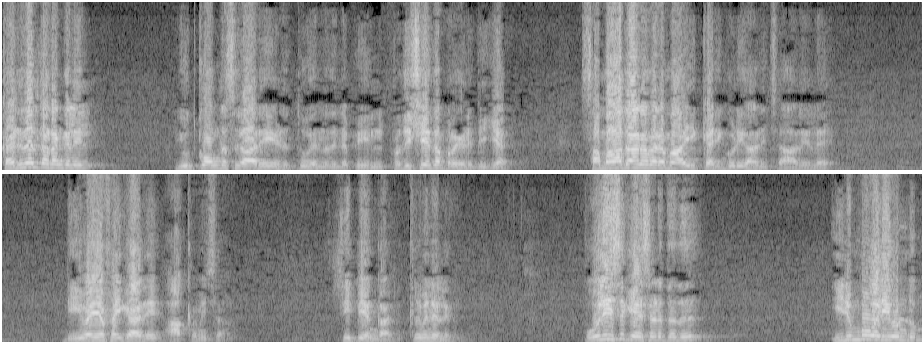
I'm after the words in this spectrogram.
കരുതൽ തടങ്കലിൽ യൂത്ത് കോൺഗ്രസുകാരെ എടുത്തു എന്നതിന്റെ പേരിൽ പ്രതിഷേധം പ്രകടിപ്പിക്കാൻ സമാധാനപരമായി കരിങ്കൊടി കാണിച്ച ആളുകളെ ഡിവൈഎഫ്ഐക്കാര് ആക്രമിച്ചതാണ്. സി പി എംകാർ ക്രിമിനലുകൾ. പോലീസ് കേസെടുത്തത് ഇരുമ്പ് വരി കൊണ്ടും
